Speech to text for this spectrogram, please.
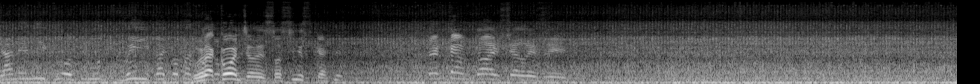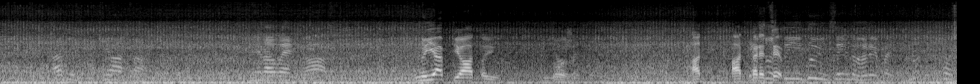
Я не міг от тут виїхати отак. Вже кончились сосиски. Так там далі лежить. А тут п'ята. Не новенька. Ну я п'ятою. Тоже. А, а перед цим. не йду, він сильно грибець. Ну, що ж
